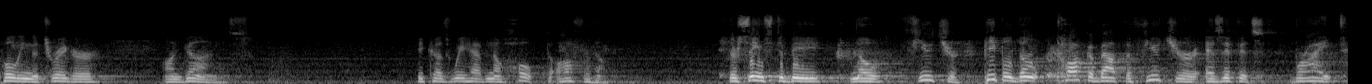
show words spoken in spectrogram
pulling the trigger on guns. Because we have no hope to offer them. There seems to be no future. People don't talk about the future as if it's bright.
